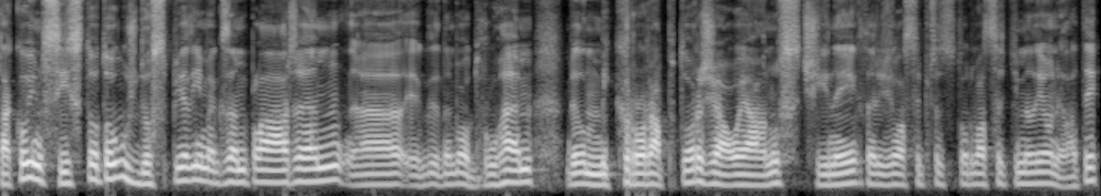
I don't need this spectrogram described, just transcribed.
Takovým s jistotou už dospělým exemplářem nebo druhem byl Mikroraptor Zhaoyanus z Číny, který žil asi před 120 miliony lety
